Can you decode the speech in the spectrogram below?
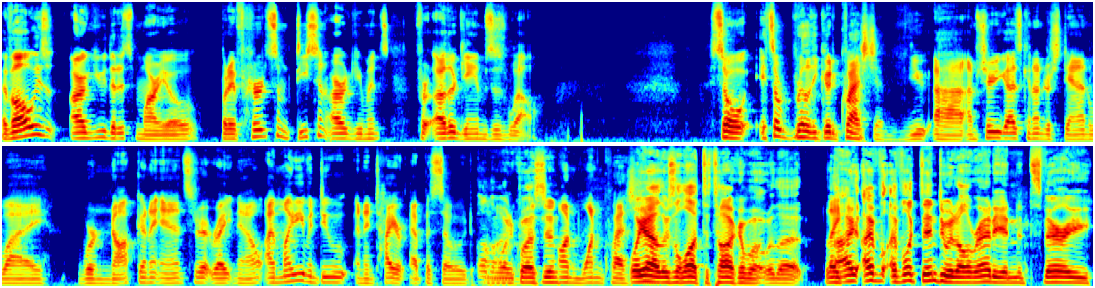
I've always argued that it's Mario, but I've heard some decent arguments for other games as well." So it's a really good question. You, uh, I'm sure you guys can understand why we're not gonna answer it right now. I might even do an entire episode on the one question. on one question. well, yeah, there's a lot to talk about with that. Like- I, I've I've looked into it already, and it's very.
